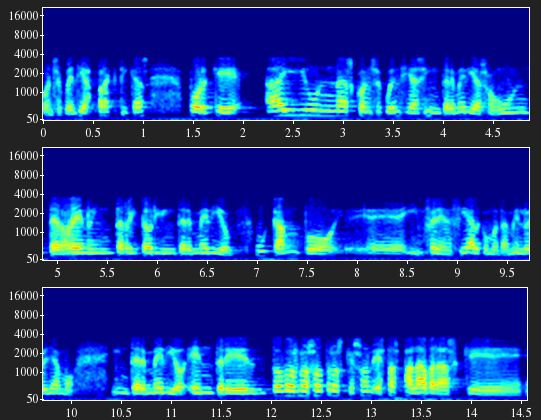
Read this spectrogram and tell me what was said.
consecuencias prácticas porque hay unas consecuencias intermedias o un terreno, un territorio intermedio, un campo eh, inferencial, como también lo llamo, intermedio entre todos nosotros, que son estas palabras que,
